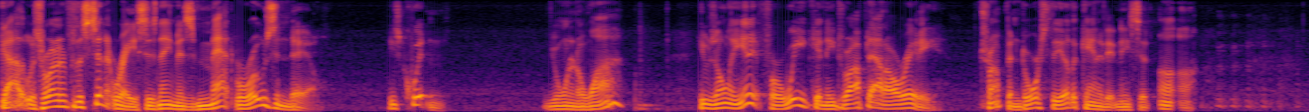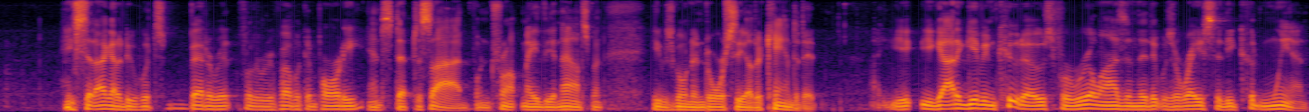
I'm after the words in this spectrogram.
guy that was running for the Senate race. His name is Matt Rosendale. He's quitting. You want to know why? He was only in it for a week and he dropped out already. Trump endorsed the other candidate and he said, uh uh He said, I got to do what's better for the Republican Party and stepped aside when Trump made the announcement he was going to endorse the other candidate. You, you got to give him kudos for realizing that it was a race that he couldn't win.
